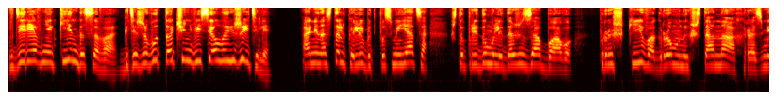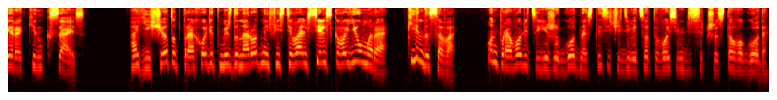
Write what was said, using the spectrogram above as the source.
В деревне Киндесово, где живут очень веселые жители. Они настолько любят посмеяться, что придумали даже забаву — прыжки в огромных штанах размера king size. А еще тут проходит международный фестиваль сельского юмора Киндесова. Он проводится ежегодно с 1986 года.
